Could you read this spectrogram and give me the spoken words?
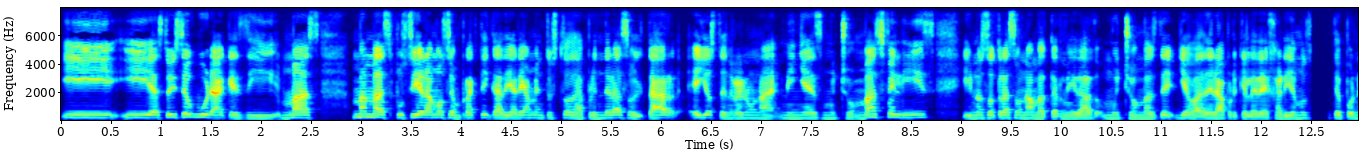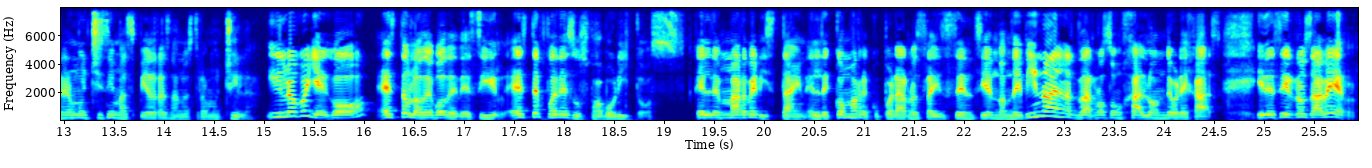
Y, y estoy segura que si más mamás pusiéramos en práctica diariamente esto de aprender a soltar, ellos tendrán una niñez mucho más feliz y nosotras una maternidad mucho más de llevadera porque le dejaríamos de poner muchísimas piedras a nuestra mochila. Y luego llegó, esto lo debo de decir, este fue de sus favoritos, el de Marbury Stein, el de cómo recuperar nuestra esencia, en donde vino a darnos un jalón de orejas y decirnos, a ver,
